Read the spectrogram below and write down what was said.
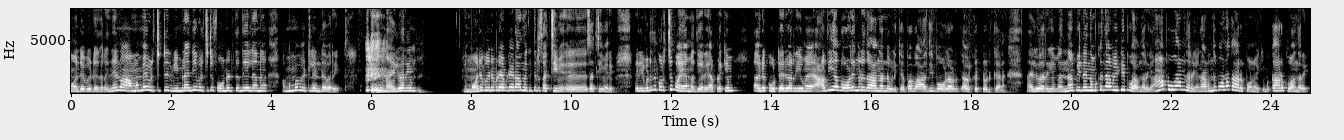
മോന്റെ വീട്? എന്ന് പറയും. ഞാൻ അമ്മമ്മയെ വിളിച്ചിട്ട് വിമലാന്റിയെ വിളിച്ചിട്ട് ഫോൺ എടുത്തതേ ഇല്ല എന്ന് അമ്മമ്മ വീട്ടിലുണ്ട് പറയും. അതിൽ പറയും മോന്റെ വീട് ഇവിടെ എവിടെയാടാന്ന് നോക്കിയിട്ട് സച്ചി സച്ചി വരും. ഇവിടുന്ന് കുറച്ച് പോയാൽ മതി അറിയാം അപ്പോഴേക്കും അവന്റെ കൂട്ടുകാർ പറയും ആദ്യം ആ ബോൾ ഇങ്ങോട്ട് ഇതാന്ന് പറഞ്ഞ് വിളിക്കുക അപ്പോൾ ആദ്യം ബോൾ അവർക്ക് അവർക്ക് ഇട്ട് കൊടുക്കുകയാണ് അതിൽ പറയും എന്നാൽ പിന്നെ നമുക്ക് എന്നാൽ വീട്ടിൽ പോകാമെന്ന് പറയും. ആ പോകാമെന്ന് പറയും. നടന്ന് പോകണോ കാറിൽ പോകണോ ചോദിക്കുമ്പോൾ കാറിൽ പോകാമെന്ന് പറയും.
